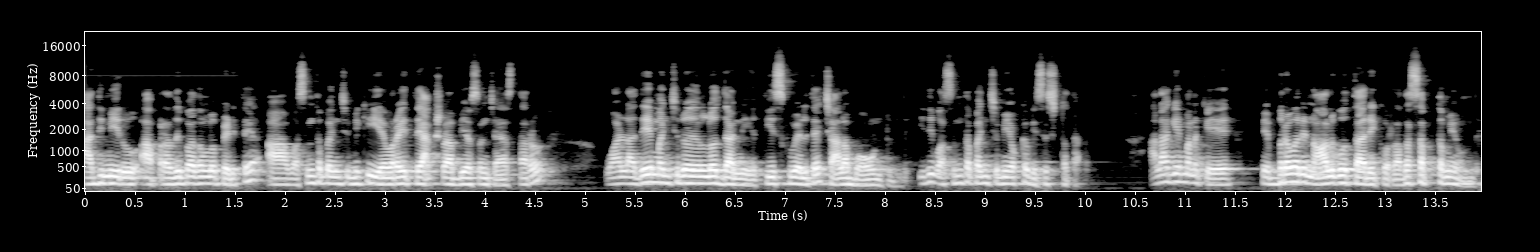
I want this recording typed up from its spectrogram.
అది మీరు ఆ ప్రతిపదంలో పెడితే ఆ వసంత పంచమికి ఎవరైతే అక్షరాభ్యాసం చేస్తారో వాళ్ళు అదే మంచి రోజుల్లో దాన్ని తీసుకువెళ్తే చాలా బాగుంటుంది. ఇది వసంత పంచమి యొక్క విశిష్టత. అలాగే మనకి ఫిబ్రవరి నాలుగో తారీఖు రథసప్తమి ఉంది.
